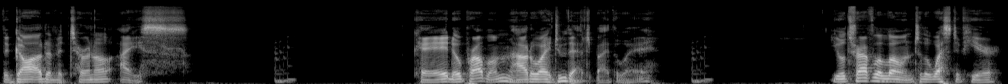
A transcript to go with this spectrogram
the god of eternal ice. Okay, no problem. How do I do that, by the way? You'll travel alone to the west of here.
